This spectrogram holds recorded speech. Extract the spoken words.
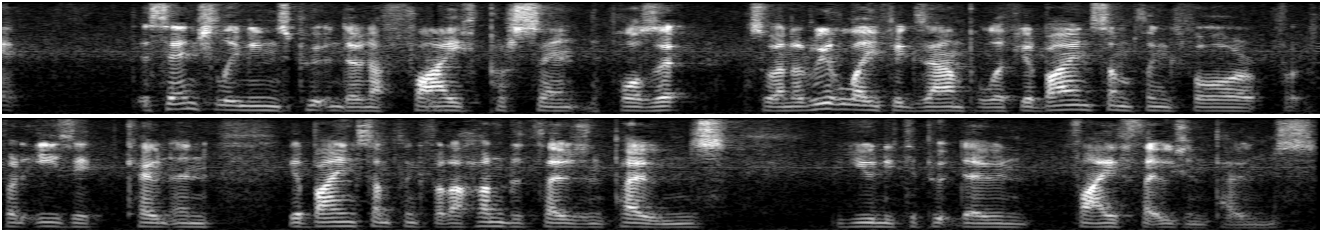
it essentially means putting down a 5% deposit. So in a real life example, if you're buying something for, for, for easy counting, you're buying something for a £100,000, you need to put down £5,000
